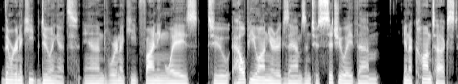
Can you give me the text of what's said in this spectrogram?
then we're going to keep doing it and we're going to keep finding ways to help you on your exams and to situate them in a context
